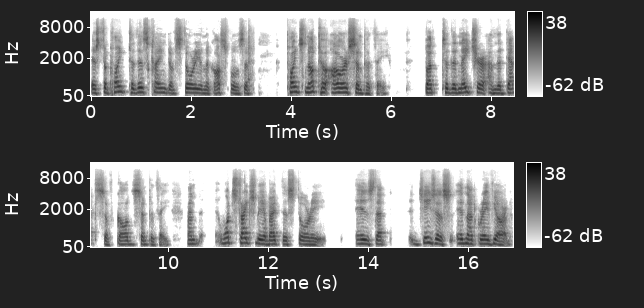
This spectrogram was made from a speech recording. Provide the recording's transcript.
is to point to this kind of story in the Gospels that points not to our sympathy, but to the nature and the depths of God's sympathy. And what strikes me about this story is that Jesus in that graveyard,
